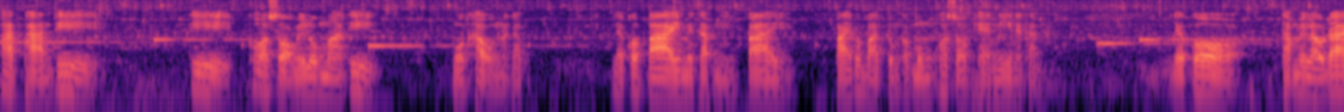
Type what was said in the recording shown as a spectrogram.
พาดผ่านที่ ที่ข้อศอกนี้ลงมาที่หัวเข่านะครับ แล้วก็ปลายไหมครับนี่ปลายปลายพระบาทตรงกับมุมข้อศอกแขนนี้นะครับ แล้วก็ทำให้เราได้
